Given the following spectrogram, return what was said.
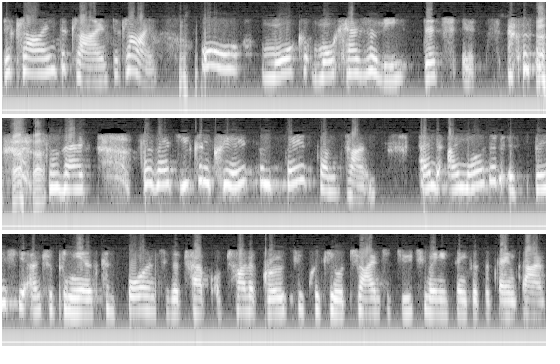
Decline, decline, decline. or more more casually, ditch it. so that so that you can create some space sometimes. And I know that especially entrepreneurs can fall into the trap of trying to grow too quickly or trying to do too many things at the same time.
